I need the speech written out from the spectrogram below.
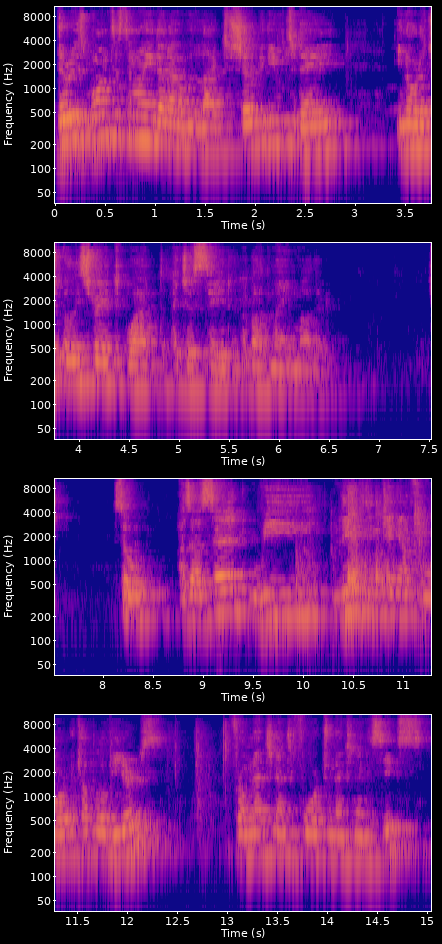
There is one testimony that I would like to share with you today in order to illustrate what I just said about my mother. So, as I said, we lived in Kenya for a couple of years, from 1994 to 1996.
